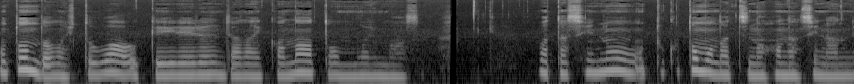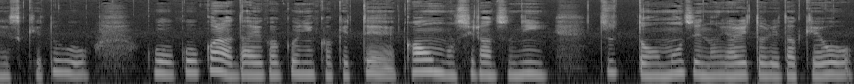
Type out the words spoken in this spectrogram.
ほとんどの人は受け入れるんじゃないかなと思います。私の男友達の話なんですけど高校から大学にかけて顔も知らずにずっと文字のやり取りだけを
